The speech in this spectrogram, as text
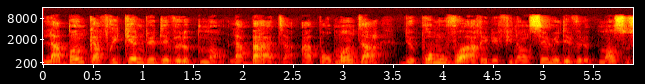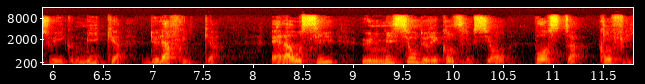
La Banque africaine de développement, la BAD, a pour mandat de promouvoir et de financer le développement socio-économique de l'Afrique. Elle a aussi une mission de reconstruction post-conflit.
